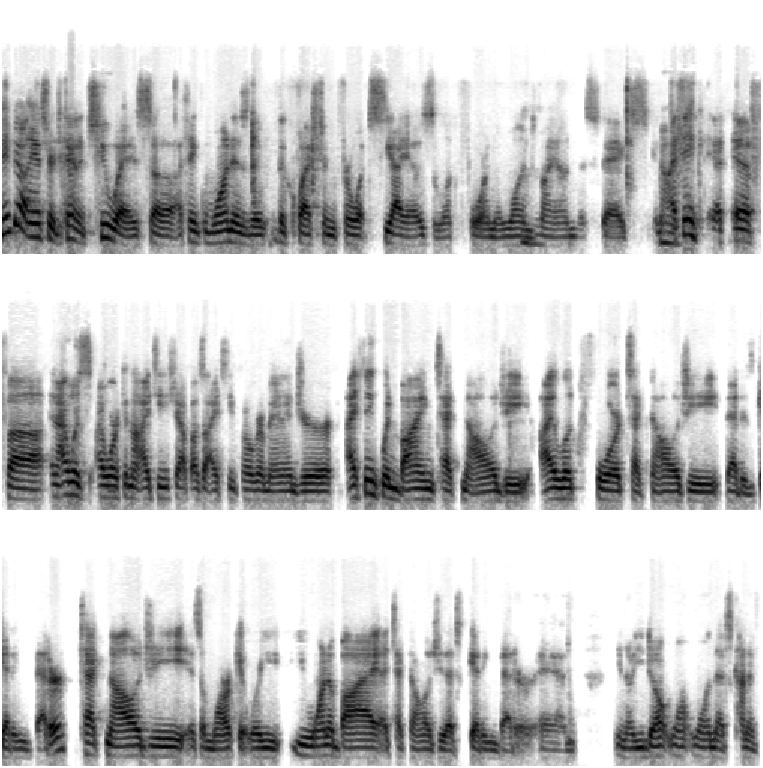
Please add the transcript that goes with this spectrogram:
maybe I'll answer it kind of two ways. So I think one is the, the question for what CIOs to look for, and the one's mm-hmm. my own mistakes. You know, I think if uh, and I was I worked in the IT shop. I was an IT program manager. I think when buying technology, I look for technology that is getting better. Technology is a market where you you want to buy a technology that's getting better and you know you don't want one that's kind of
